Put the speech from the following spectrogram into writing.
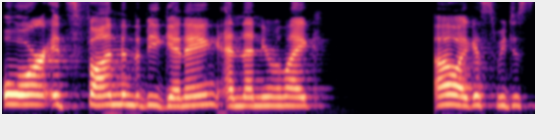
or it's fun in the beginning, and then you're like, oh, I guess we just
